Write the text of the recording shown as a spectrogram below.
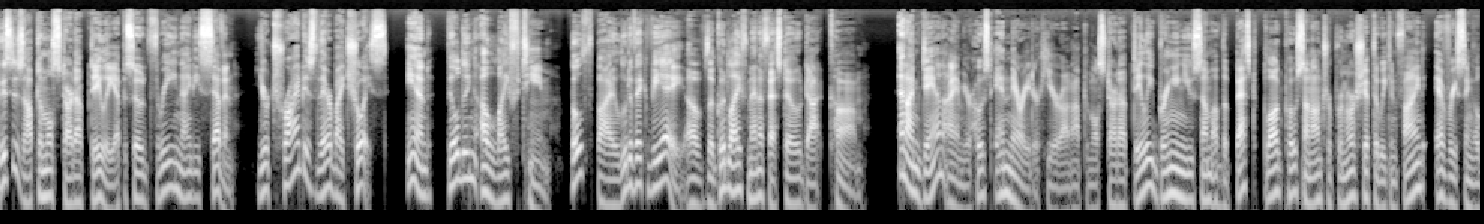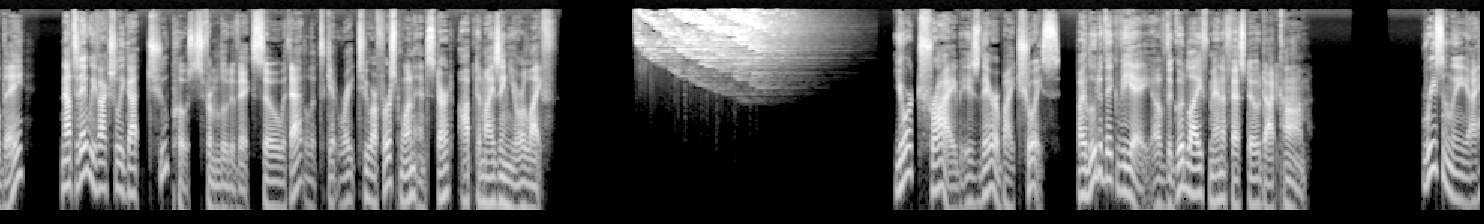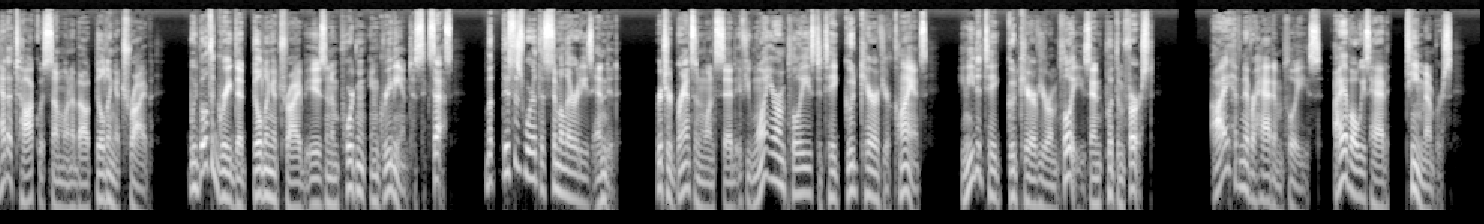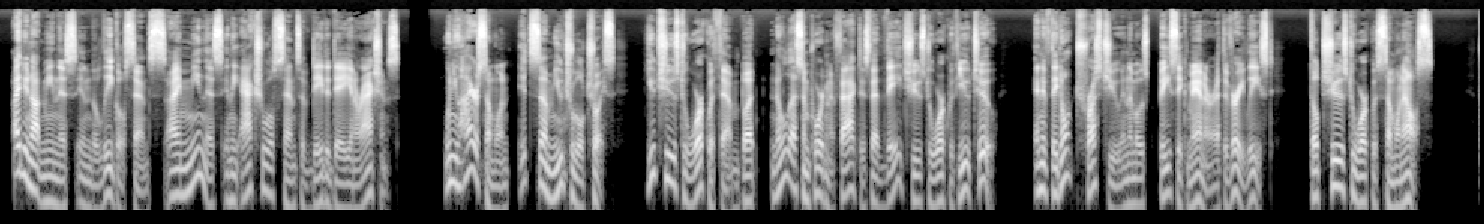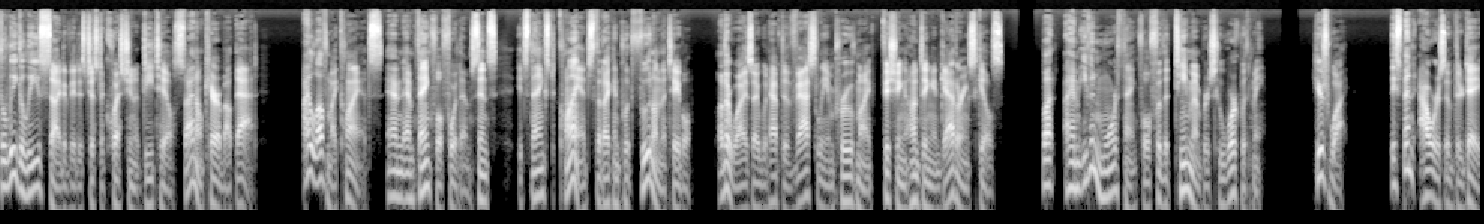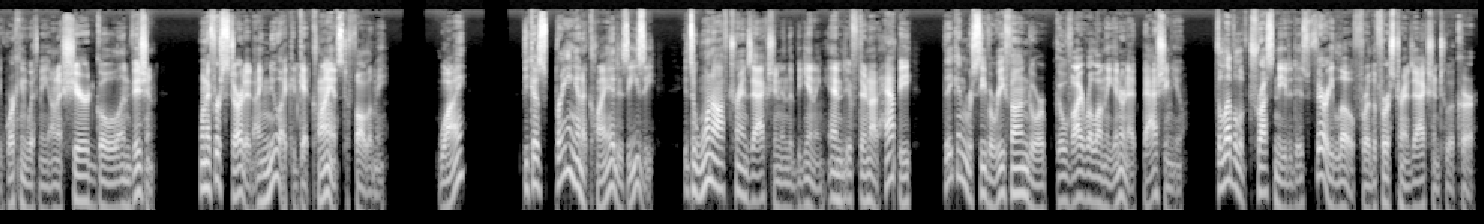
This is Optimal Startup Daily, episode 397. Your tribe is there by choice and building a life team, both by Ludovic VA of thegoodlifemanifesto.com. And I'm Dan. I am your host and narrator here on Optimal Startup Daily, bringing you some of the best blog posts on entrepreneurship that we can find every single day. Now, today we've actually got two posts from Ludovic. So, with that, let's get right to our first one and start optimizing your life. Your tribe is there by choice by Ludovic VA of thegoodlifemanifesto.com. Recently, I had a talk with someone about building a tribe. We both agreed that building a tribe is an important ingredient to success, but this is where the similarities ended. Richard Branson once said if you want your employees to take good care of your clients, you need to take good care of your employees and put them first. I have never had employees. I have always had team members. I do not mean this in the legal sense, I mean this in the actual sense of day to day interactions. When you hire someone, it's a mutual choice. You choose to work with them, but no less important a fact is that they choose to work with you too. And if they don't trust you in the most basic manner, at the very least, they'll choose to work with someone else. The legalese side of it is just a question of details. I don't care about that. I love my clients and am thankful for them since it's thanks to clients that I can put food on the table Otherwise, I would have to vastly improve my fishing, hunting, and gathering skills. But I am even more thankful for the team members who work with me. Here's why they spend hours of their day working with me on a shared goal and vision. When I first started, I knew I could get clients to follow me. Why? Because bringing in a client is easy. It's a one off transaction in the beginning, and if they're not happy, they can receive a refund or go viral on the internet bashing you. The level of trust needed is very low for the first transaction to occur.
